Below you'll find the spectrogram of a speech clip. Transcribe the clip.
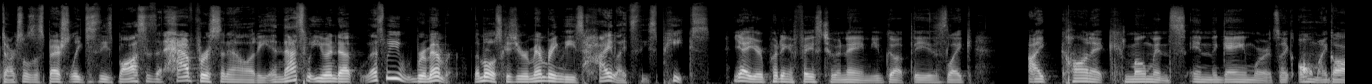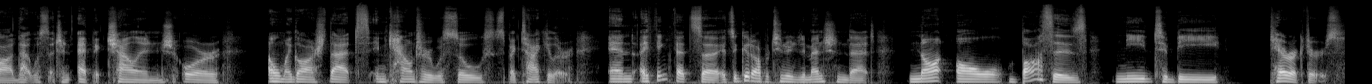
Dark Souls, especially, just these bosses that have personality, and that's what you end up. That's what you remember the most because you're remembering these highlights, these peaks. yeah, you're putting a face to a name. You've got these like iconic moments in the game where it's like, oh my god, that was such an epic challenge, or oh my gosh, that encounter was so spectacular. And I think that's uh, it's a good opportunity to mention that not all bosses need to be characters.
